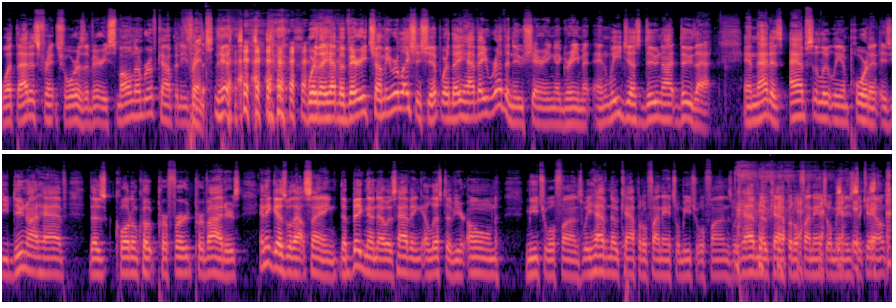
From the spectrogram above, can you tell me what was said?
What that is French for is a very small number of companies. French. where they have a very chummy relationship, where they have a revenue sharing agreement, and we just do not do that. And that is absolutely important. Is you do not have those quote unquote preferred providers. And it goes without saying, the big no no is having a list of your own mutual funds. We have no capital financial mutual funds. We have no capital financial managed accounts.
